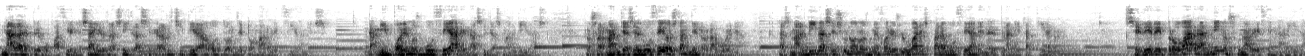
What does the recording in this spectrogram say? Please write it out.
nada de preocupaciones. Hay otras islas en el archipiélago donde tomar lecciones. También podemos bucear en las Islas Maldivas. Los amantes del buceo están de enhorabuena. Las Maldivas es uno de los mejores lugares para bucear en el planeta Tierra. Se debe probar al menos una vez en la vida.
